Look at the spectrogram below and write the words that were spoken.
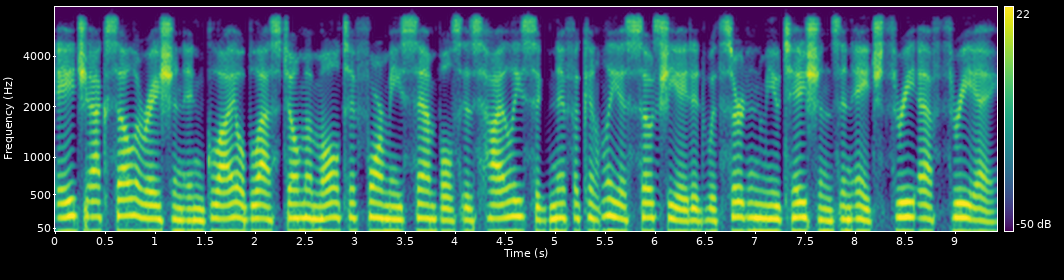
Age acceleration in glioblastoma multiforme samples is highly significantly associated with certain mutations in H3F3A.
